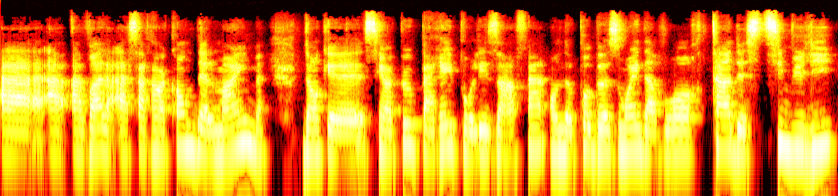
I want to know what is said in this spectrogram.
à, à, sa rencontre d'elle-même. Donc, euh, c'est un peu pareil pour les enfants. On n'a pas besoin d'avoir tant de stimuli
